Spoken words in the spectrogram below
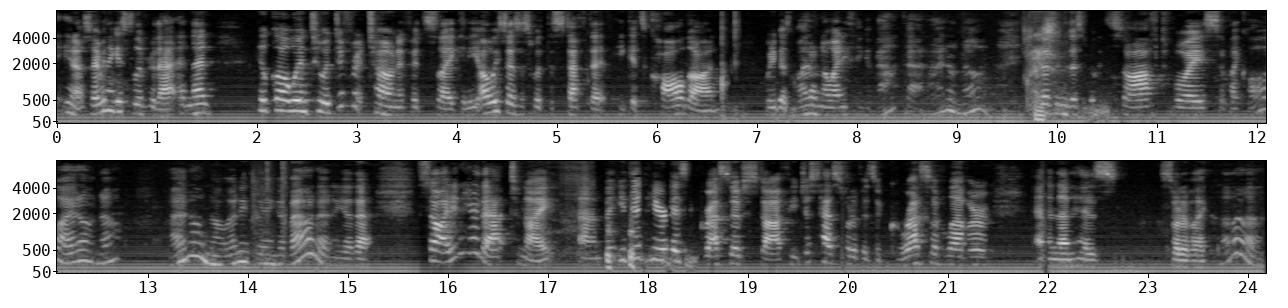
you know, so everything gets delivered for that. And then he'll go into a different tone if it's like, and he always does this with the stuff that he gets called on, he goes, well, I don't know anything about that. I don't know. He goes into this really soft voice of like, oh, I don't know. I don't know anything about any of that. So I didn't hear that tonight, um, but you did hear his aggressive stuff. He just has sort of his aggressive lever, and then his sort of like, ah,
